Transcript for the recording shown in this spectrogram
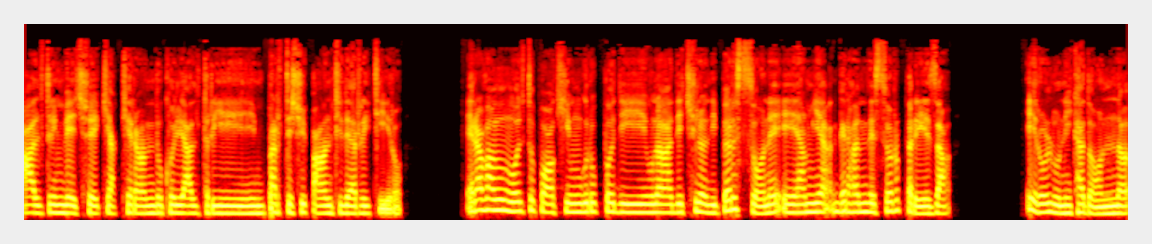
altri invece chiacchierando con gli altri partecipanti del ritiro. Eravamo molto pochi, un gruppo di una decina di persone e a mia grande sorpresa ero l'unica donna.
